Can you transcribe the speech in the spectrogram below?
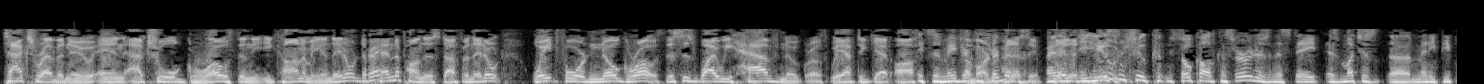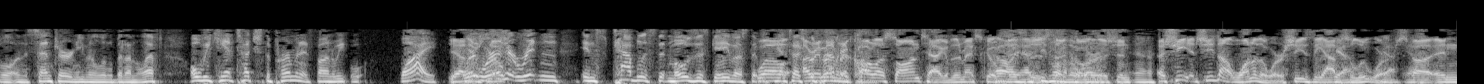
tax revenue and actual growth in the economy, and they don't depend right. upon this stuff, and they don't wait for no growth. This is why we have no growth. We have to get off. It's a major of our dependency. And, and you listen to so-called conservatives in the state, as much as uh, many people in the center and even a little bit on the left. Oh, we can't touch the permanent fund. We why? Yeah, Where, where no... is it written in tablets that Moses gave us that well, we can't touch Well, I remember Carla Sonntag of the Mexico oh, yeah, she's one of the Coalition. Worst. Yeah. Uh, she she's not one of the worst. She's the absolute yeah, worst. uh, and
